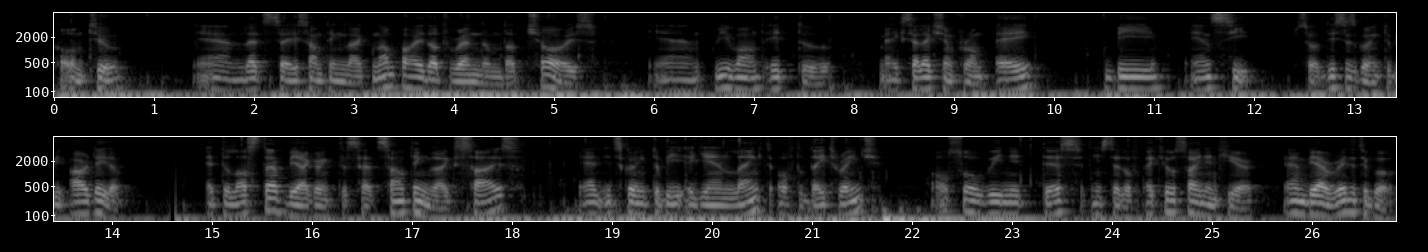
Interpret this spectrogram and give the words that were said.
column 2 and let's say something like numpy.random.choice and we want it to make selection from A, B and C. So this is going to be our data. At the last step we are going to set something like size and it's going to be again length of the date range. Also we need this instead of equal sign in here and we are ready to go.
